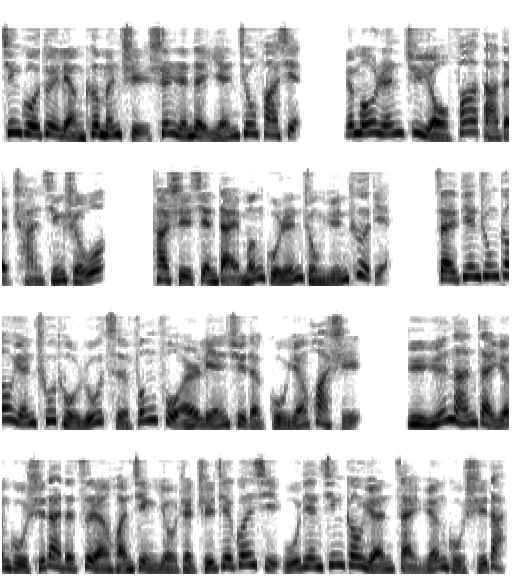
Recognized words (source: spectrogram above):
经过对两颗门齿深人的研究，发现元谋人具有发达的铲形舌窝，它是现代蒙古人种云特点。在滇中高原出土如此丰富而连续的古猿化石，与云南在远古时代的自然环境有着直接关系。无滇金高原在远古时代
